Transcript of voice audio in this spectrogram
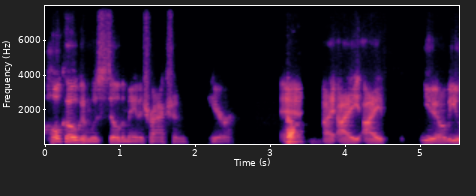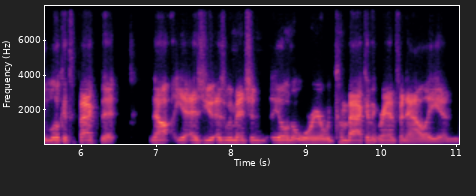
Hulk Hogan was still the main attraction here, and I, I I you know you look at the fact that now, yeah, as you as we mentioned, the Ultimate Warrior would come back in the grand finale and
